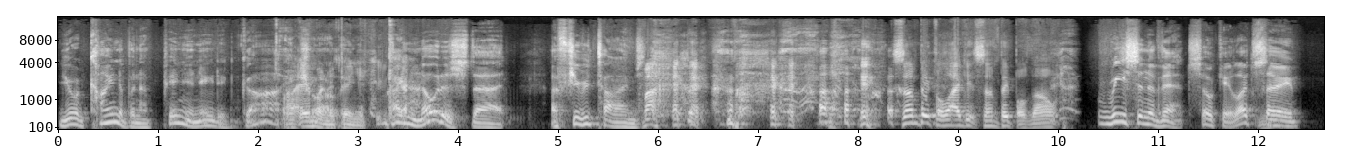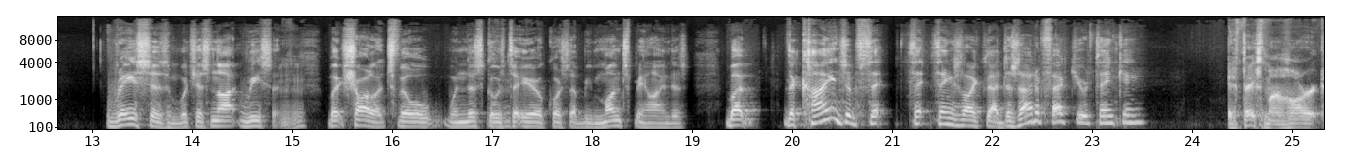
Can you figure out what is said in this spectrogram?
you're kind of an opinionated guy. I am an opinionated guy. I noticed that a few times. some people like it, some people don't. Recent events. Okay, let's mm-hmm. say racism, which is not recent, mm-hmm. but Charlottesville, when this goes mm-hmm. to air, of course, that'll be months behind us. But the kinds of th- th- things like that, does that affect your thinking? It affects my heart.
